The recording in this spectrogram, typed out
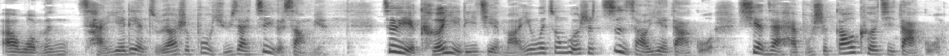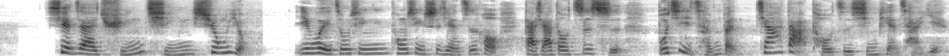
啊，我们产业链主要是布局在这个上面，这个也可以理解嘛，因为中国是制造业大国，现在还不是高科技大国，现在群情汹涌，因为中兴通信事件之后，大家都支持不计成本加大投资芯片产业。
